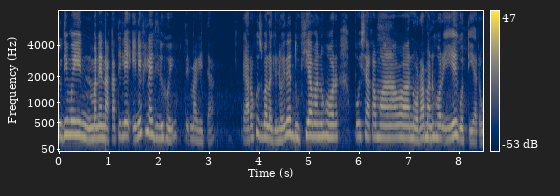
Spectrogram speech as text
যদি মই মানে নাকাটিলে এনেই পেলাই দিলোঁ হয় টেমাকেইটা আৰু খুজিব লাগিল হয় দুখীয়া মানুহৰ পইচা কামাব নোৱাৰা মানুহৰ এয়ে গতি আৰু।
